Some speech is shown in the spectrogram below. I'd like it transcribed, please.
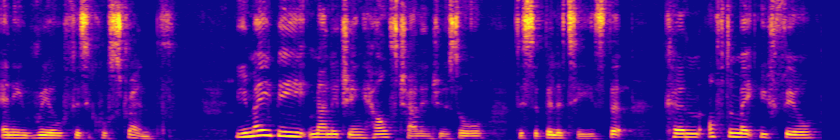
any real physical strength. You may be managing health challenges or disabilities that can often make you feel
